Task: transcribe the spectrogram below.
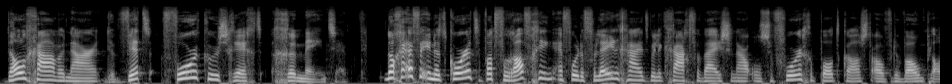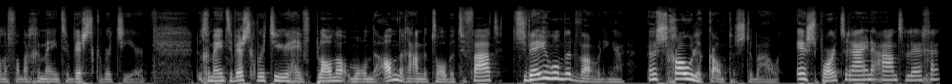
Dan gaan we naar de wet voorkeursrecht gemeente. Nog even in het kort wat vooraf ging. En voor de volledigheid wil ik graag verwijzen naar onze vorige podcast over de woonplannen van de gemeente Westkwartier. De gemeente Westkwartier heeft plannen om onder andere aan de Tolbe te Vaat 200 woningen, een scholencampus te bouwen en sportterreinen aan te leggen.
